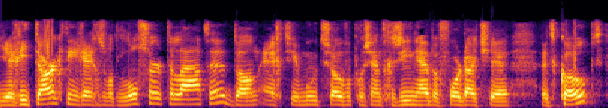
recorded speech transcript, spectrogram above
je retargetingregels wat losser te laten, dan echt je moet zoveel procent gezien hebben voordat je het koopt.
